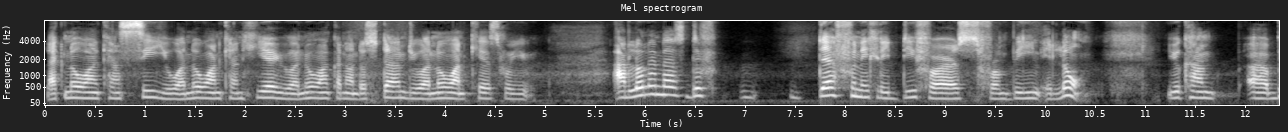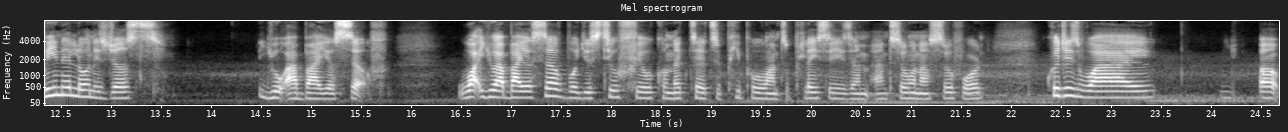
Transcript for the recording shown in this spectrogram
like no one can see you, and no one can hear you, and no one can understand you, and no one cares for you. And loneliness dif- definitely differs from being alone. You can uh, being alone is just you are by yourself. What you are by yourself, but you still feel connected to people and to places and, and so on and so forth. Which is why, uh,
